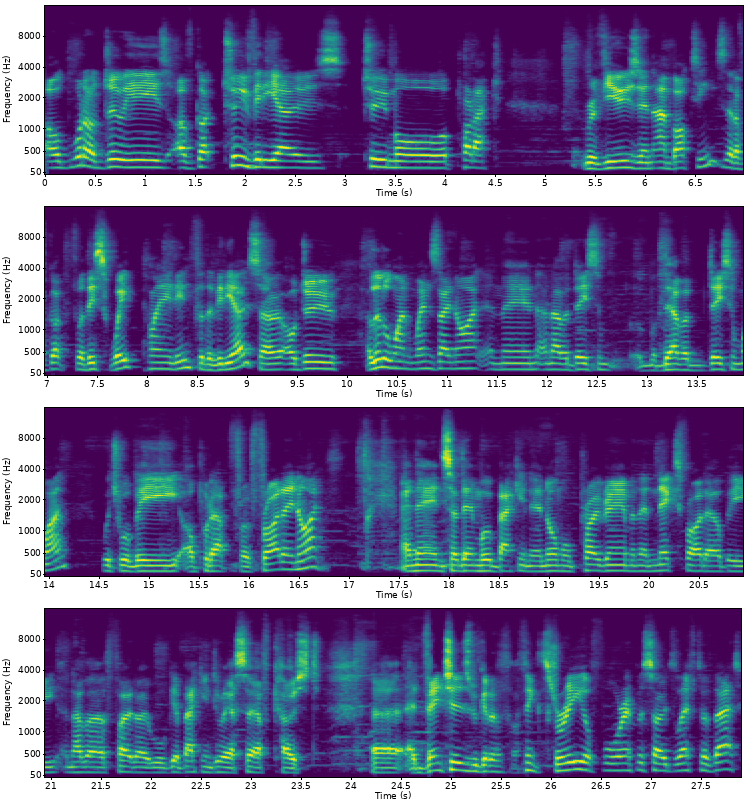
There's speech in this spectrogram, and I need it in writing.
I'll, what I'll do is I've got two videos, two more product reviews and unboxings that I've got for this week planned in for the video. So I'll do a little one Wednesday night and then another decent, the other decent one, which will be I'll put up for Friday night. And then, so then we're back in our normal program. And then next Friday will be another photo. We'll get back into our South Coast uh, adventures. We've got, a, I think, three or four episodes left of that.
